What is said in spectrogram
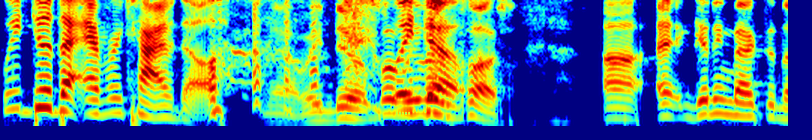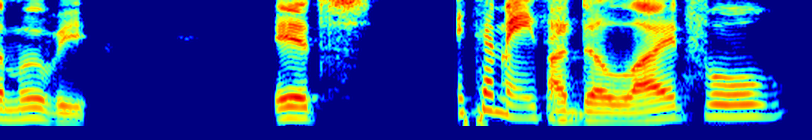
we do that every time though. yeah, we do, but We we, live close. Uh, eh, getting back to the movie, it's It's amazing. a delightful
